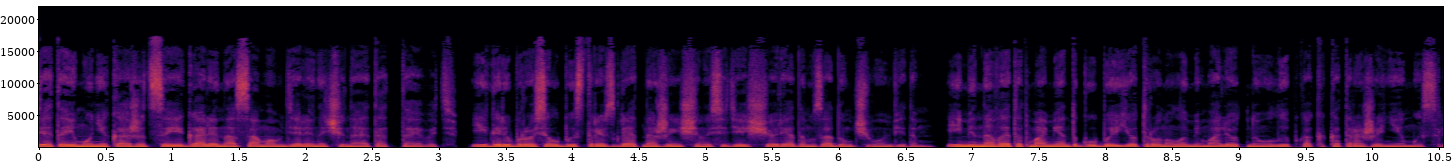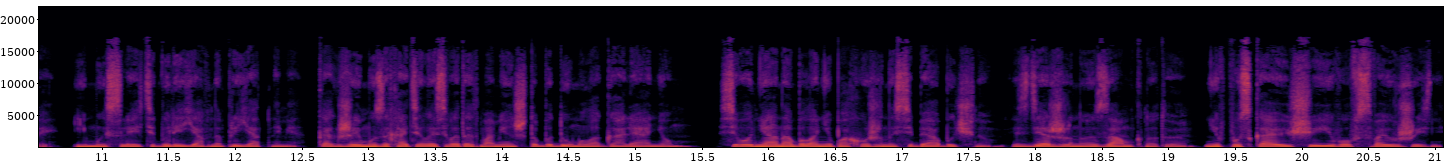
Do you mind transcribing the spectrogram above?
это ему не кажется, и Галя на самом деле начинает оттаивать. Игорь бросил быстрый взгляд на женщину, сидящую рядом с задумчивым видом. Именно в этот момент губы ее тронула мимолетная улыбка, как отражение мыслей. И мысли эти были явно приятными. Как же ему захотелось в этот момент, чтобы думала Галя о нем. Сегодня она была не похожа на себя обычную, сдержанную, замкнутую, не впускающую его в свою жизнь.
